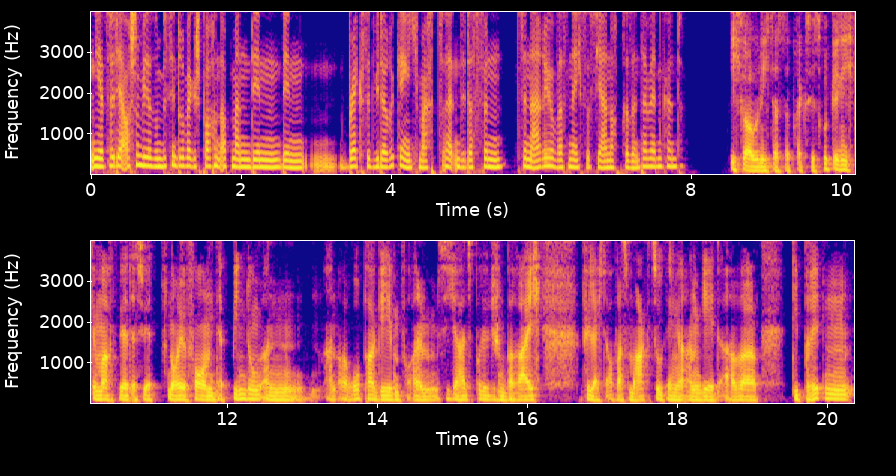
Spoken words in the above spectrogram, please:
Jetzt wird ja auch schon wieder so ein bisschen drüber gesprochen, ob man den, den Brexit wieder rückgängig macht. Halten Sie das für ein Szenario, was nächstes Jahr noch präsenter werden könnte? Ich glaube nicht, dass der Brexit rückgängig gemacht wird. Es wird neue Formen der Bindung an, an Europa geben, vor allem im sicherheitspolitischen Bereich, vielleicht auch was Marktzugänge angeht. Aber die Briten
